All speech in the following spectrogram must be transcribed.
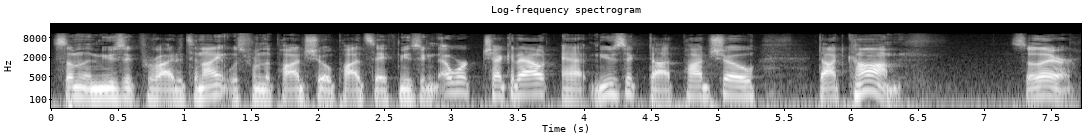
Some of the music provided tonight was from the Podshow Podsafe Music Network. Check it out at music.podshow.com. So there.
